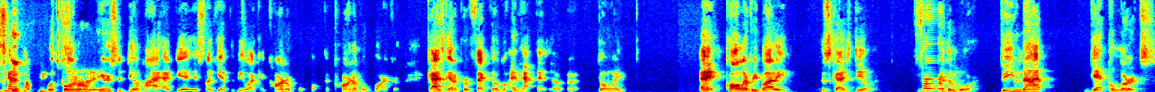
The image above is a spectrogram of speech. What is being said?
you got to tell people what's going on. And here's the deal. My idea is like you have to be like a carnival, a carnival barker. Guy's got a perfecto go and ha- uh, uh, going. Hey, call everybody. This guy's dealing. Furthermore, do you not get alerts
